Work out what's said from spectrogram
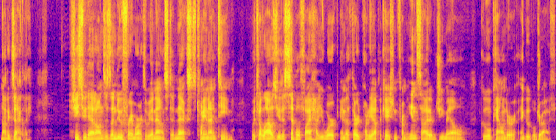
Not exactly. G Suite add-ons is a new framework that we announced at Next 2019, which allows you to simplify how you work in a third-party application from inside of Gmail, Google Calendar, and Google Drive.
